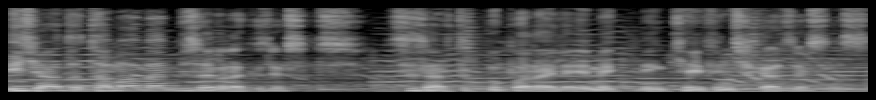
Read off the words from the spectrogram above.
İcadı tamamen bize bırakacaksınız. Siz artık bu parayla emekliliğin keyfini çıkaracaksınız.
